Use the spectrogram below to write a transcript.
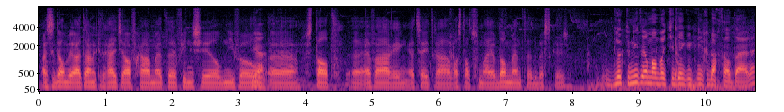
als ik dan weer uiteindelijk het rijtje afga met uh, financieel niveau, ja. uh, stad, ervaring, et cetera, was dat voor mij op dat moment de beste keuze. Het lukte niet helemaal wat je denk ik in gedachten had daar hè?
